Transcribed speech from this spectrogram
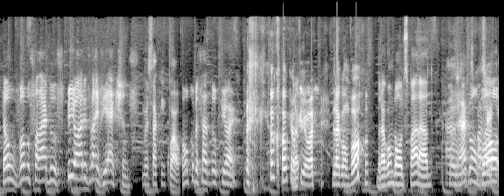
Então vamos falar dos piores live actions. Começar com qual? Vamos começar do pior. qual que é o Dra- pior? Dragon Ball? Dragon Ball disparado. Ah, Dragon Ball.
